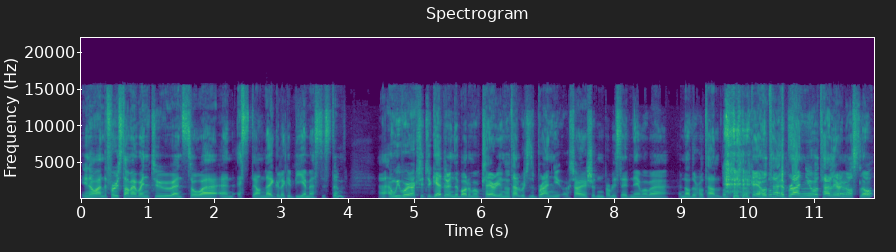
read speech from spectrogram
you know, and the first time I went to and saw uh, an SD-anlegg, like a BMS system, Uh, and we were actually together in the bottom of Clarion Hotel, which is a brand new. oh, sorry, I shouldn't probably say the name of a, another hotel, but okay, a, hotel, a brand new hotel here in Oslo.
